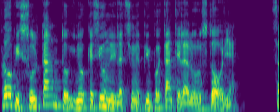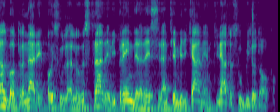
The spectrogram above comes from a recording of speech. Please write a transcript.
proprio soltanto in occasione dell'azione più importante della loro storia, salvo tornare poi sulla loro strada e riprendere ad essere anti-americani e anti-NATO subito dopo.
